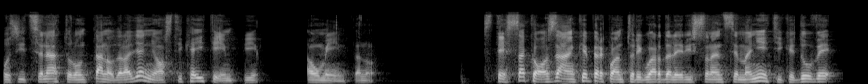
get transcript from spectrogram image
posizionato lontano dalla diagnostica, i tempi aumentano. Stessa cosa anche per quanto riguarda le risonanze magnetiche, dove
